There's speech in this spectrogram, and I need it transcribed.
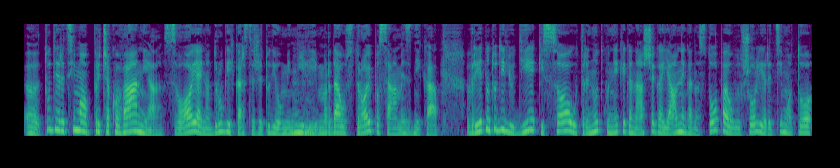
Uh, tudi recimo pričakovanja svoja in od drugih, kar ste že tudi omenili, -hmm. morda ustroj posameznika, verjetno tudi ljudje, ki so v trenutku nekega našega javnega nastopa v šoli, recimo to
